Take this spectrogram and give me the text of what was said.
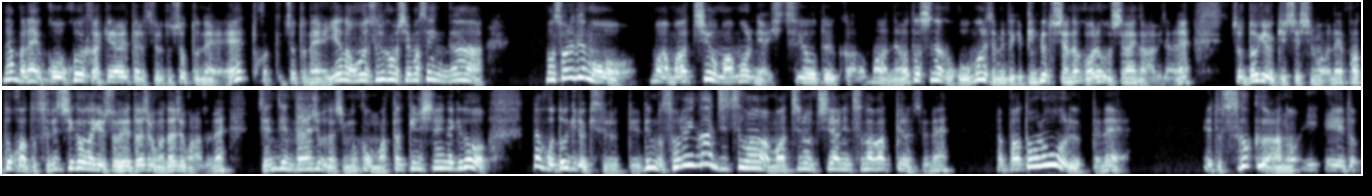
なんかね、こう、声かけられたりすると、ちょっとね、え？とかってちょっとね、嫌な思いするかもしれませんが、まあ、それでも、まあ、街を守るには必要というか、まあね、私なんかこう、おまわりさん見るときピンクとしてなんか悪いことしてないかな、みたいなね。ちょっとドキドキしてしまうね。パトカーとすれ違うだけで、ちょ、大丈夫か大丈夫かな？とね。全然大丈夫だし、向こうも全く気にしないんだけど、なんかこう、ドキドキするっていう。でも、それが実は街の治安につながってるんですよね。パトロールってね、えっと、すごく、あの、えっと、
